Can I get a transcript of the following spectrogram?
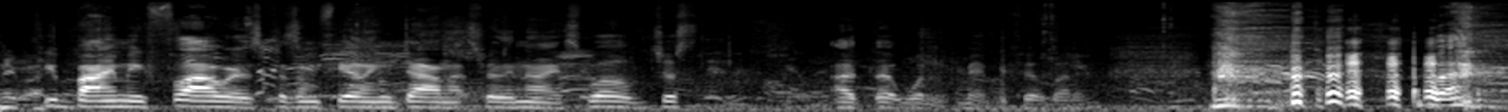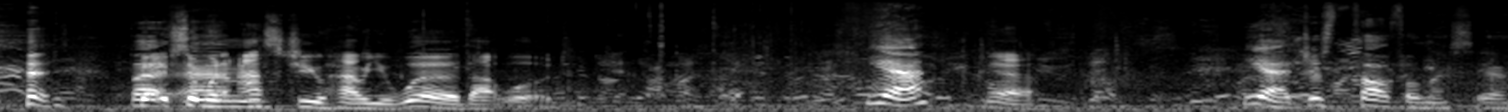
if you buy me flowers because I'm feeling down, that's really nice. Well, just, I, that wouldn't make me feel better. but, but, But if someone um, asked you how you were, that would. yeah, Yeah. yeah, just thoughtfulness. Yeah.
